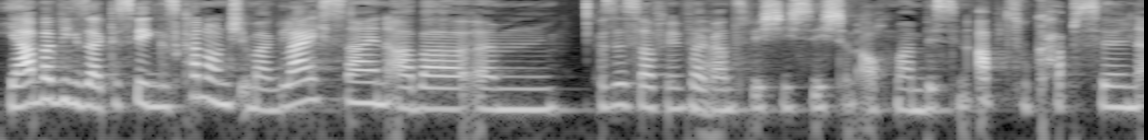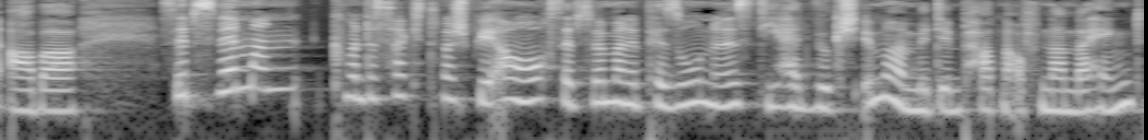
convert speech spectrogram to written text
ja, aber wie gesagt, deswegen, es kann auch nicht immer gleich sein, aber ähm, es ist auf jeden Fall Ja. ganz wichtig, sich dann auch mal ein bisschen abzukapseln. Aber selbst wenn man, guck mal, das sage ich zum Beispiel auch, selbst wenn man eine Person ist, die halt wirklich immer mit dem Partner aufeinander hängt,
